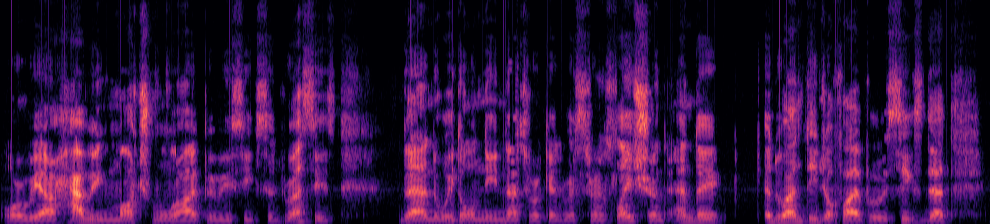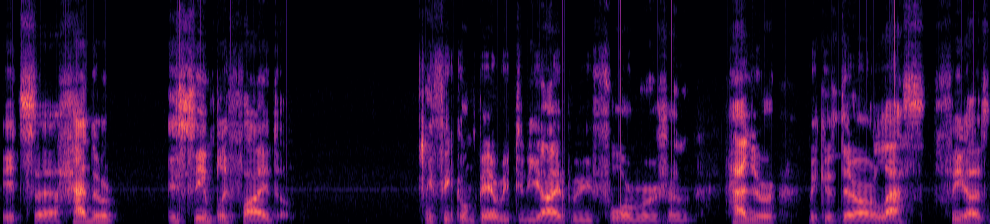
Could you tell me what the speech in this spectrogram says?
or we are having much more IPv6 addresses then we don't need network address translation and the advantage of IPv6 that its uh, header is simplified if we compare it to the IPv4 version header because there are less fields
